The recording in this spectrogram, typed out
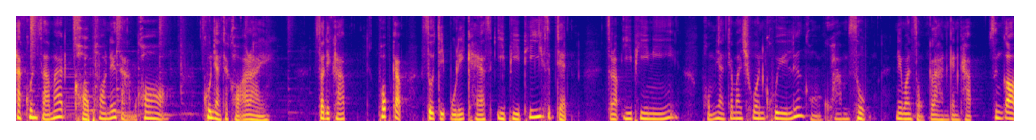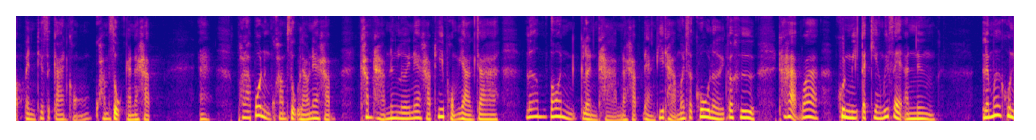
หากคุณสามารถขอพรได้ 3 ข้อ คุณอยากจะขออะไร สวัสดีครับ พบกับสุจิปุริแคส EP ที่ 27สำหรับ EP นี้ ผมอยากจะมาชวนคุยเรื่องของความสุขในวันสงกรานต์กันครับ ซึ่งก็เป็นเทศกาลของความสุขกันนะครับอพอเราพูดถึงความสุขแล้วเนี่ยครับคำถามหนึ่งเลยเนี่ยครับที่ผมอยากจะเริ่มต้นเกริ่นถามนะครับ อย่างที่ถามเมื่อสักครู่เลยก็คือ ถ้าหากว่าคุณมีตะเกียงวิเศษอันหนึง และเมื่อคุณ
